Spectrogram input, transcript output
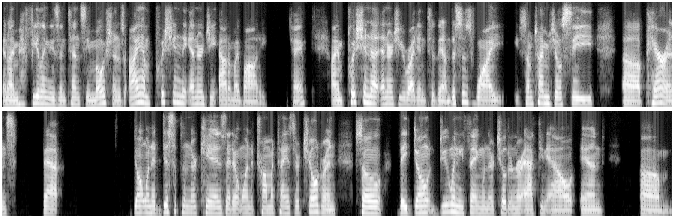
and I'm feeling these intense emotions, I am pushing the energy out of my body. Okay. I'm pushing that energy right into them. This is why sometimes you'll see uh, parents that don't want to discipline their kids, they don't want to traumatize their children. So they don't do anything when their children are acting out and um,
